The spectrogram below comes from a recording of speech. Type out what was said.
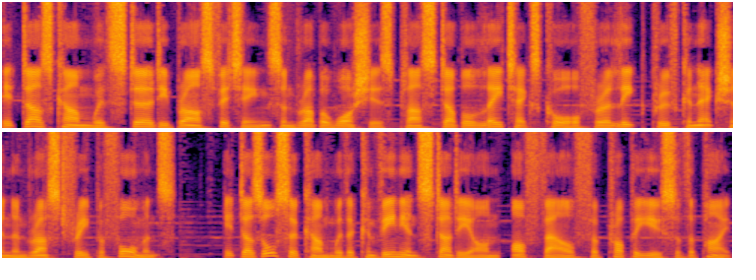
It does come with sturdy brass fittings and rubber washes plus double latex core for a leak-proof connection and rust-free performance. It does also come with a convenient study on, off valve for proper use of the pipe.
